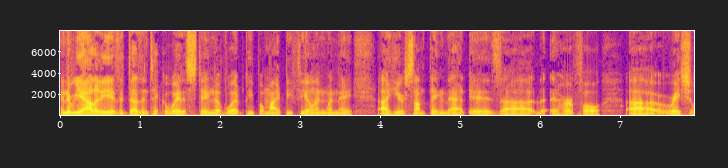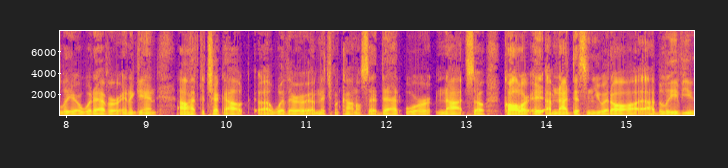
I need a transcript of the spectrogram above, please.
And the reality is, it doesn't take away the sting of what people might be feeling when they uh, hear something that is uh, hurtful uh, racially or whatever. And again, I'll have to check out uh, whether uh, Mitch McConnell said that or not. So, caller, I- I'm not dissing you at all. I believe you.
